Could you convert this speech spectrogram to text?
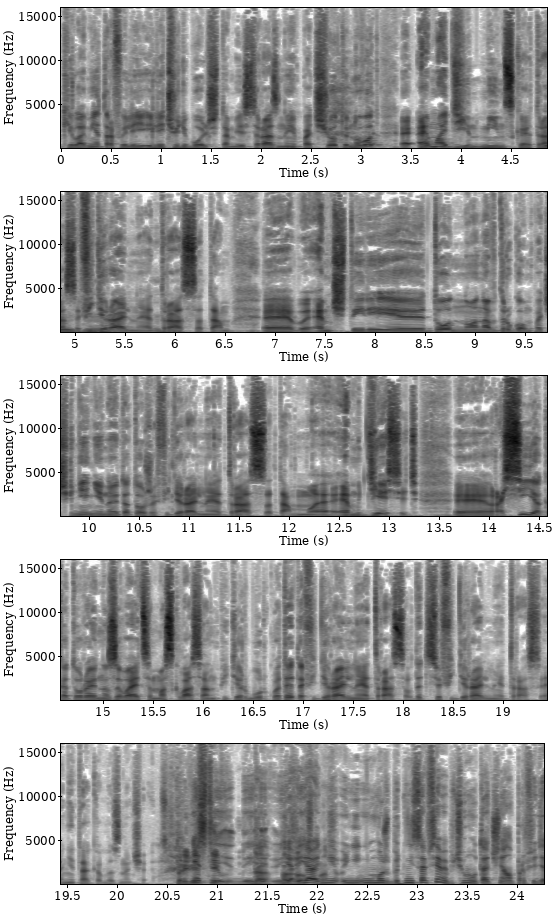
километров или, или чуть больше, там есть разные подсчеты. Ну вот э, М1, Минская трасса, федеральная трасса там, э, М4 Дон, но она в другом подчинении, но это тоже федеральная трасса, там э, М10 э, Россия, которая называется Москва-Санкт-Петербург, вот это федеральная трасса, вот это все федеральные трассы, они так обозначаются. Привести... Нет, да, я, пожалуйста, я не- не- может быть, не со всеми, почему уточняла про федеральную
